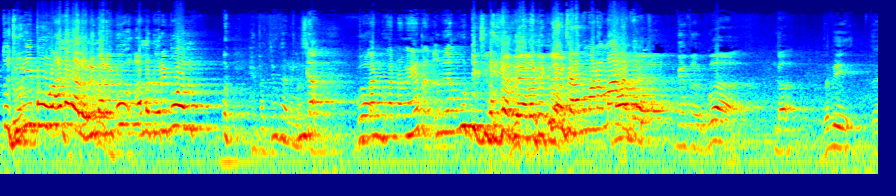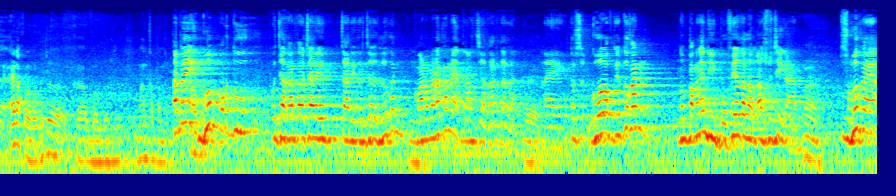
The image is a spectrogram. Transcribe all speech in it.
tujuh ribu, aneh nggak lo? Lima ribu sama dua ribuan. Wah, hebat juga nih mesin. Enggak. Bukan bukan orang hebat, lu yang mudik sih. Iya, gue yang mudik, Lu yang gua. jarang ke mana-mana. Ya? Gitu, gue nggak. Tapi eh, enak loh begitu ke Bogor. Mantap mantap. Tapi gue waktu ke Jakarta cari cari kerja dulu kan ke mana-mana kan naik Transjakarta kan. Iya. Naik terus gue waktu itu kan numpangnya di Bovi atau nggak Mas Suci kan. Hmm. Terus gue kayak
